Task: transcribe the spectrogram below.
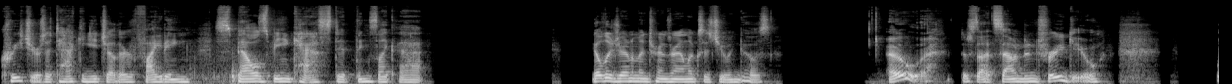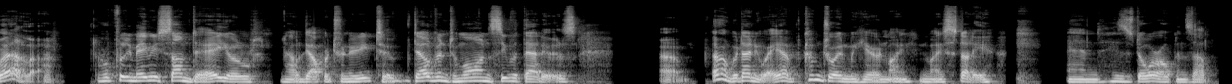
creatures attacking each other, fighting, spells being casted, things like that. The older gentleman turns around, looks at you, and goes, Oh, does that sound intrigue you? Well, uh, hopefully, maybe someday you'll have the opportunity to delve into more and see what that is. Um, oh, but anyway, uh, come join me here in my in my study. And his door opens up,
